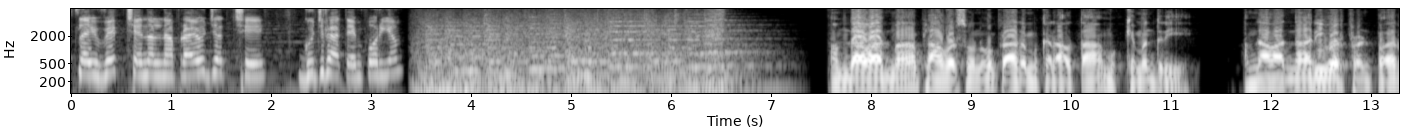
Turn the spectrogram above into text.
એસ લાઈવ વેબ ચેનલના પ્રાયોજક છે ગુજરાત એમ્પોરિયમ. અમદાવાદમાં ફ્લાવર શોનો પ્રારંભ કરાવતા મુખ્યમંત્રી. અમદાવાદના રિવરફ્રન્ટ પર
